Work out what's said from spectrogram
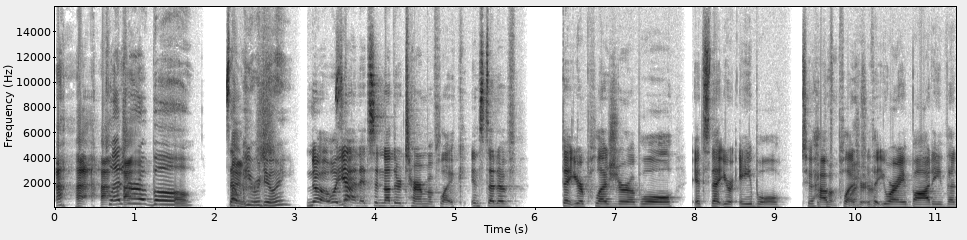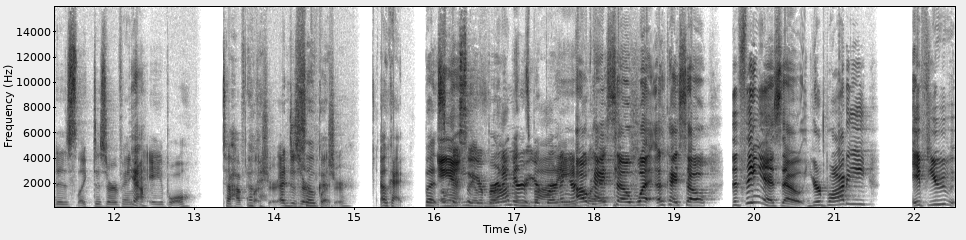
Pleasurable. Is that what you were doing? No, well, yeah, and it's another term of like instead of that you're pleasurable, it's that you're able to have have pleasure, pleasure. that you are a body that is like deserving Yeah. and able to have Okay. pleasure and deserve So good. pleasure. Okay, but Okay, so you're burning your- you're burning your- body- okay so what okay so the thing is though your body if you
